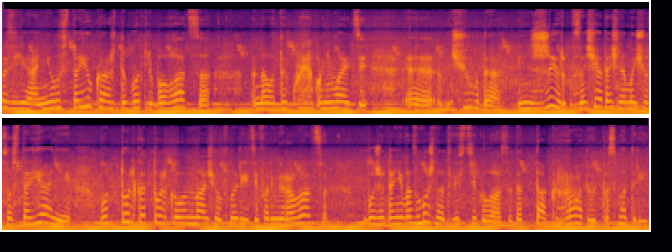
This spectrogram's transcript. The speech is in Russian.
Друзья, не устаю каждый год любоваться на вот такое, понимаете, э, чудо. Инжир в зачаточном еще состоянии. Вот только-только он начал, смотрите, формироваться. Боже, это невозможно отвести глаз. Это так радует, посмотрите.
